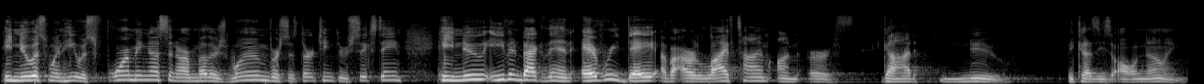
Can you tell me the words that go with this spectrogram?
He knew us when He was forming us in our mother's womb, verses 13 through 16. He knew even back then every day of our lifetime on earth. God knew because He's all knowing.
